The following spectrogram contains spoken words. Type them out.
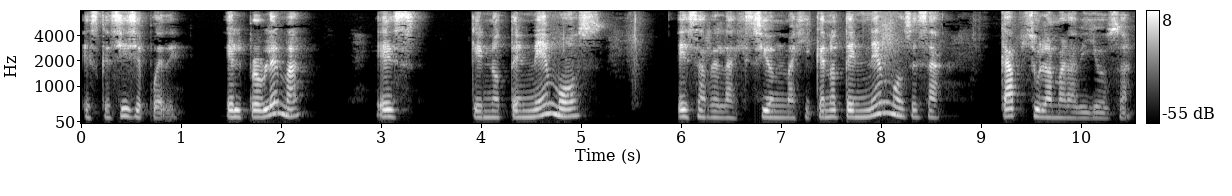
es que sí se puede. El problema es que no tenemos esa relación mágica, no tenemos esa cápsula maravillosa.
